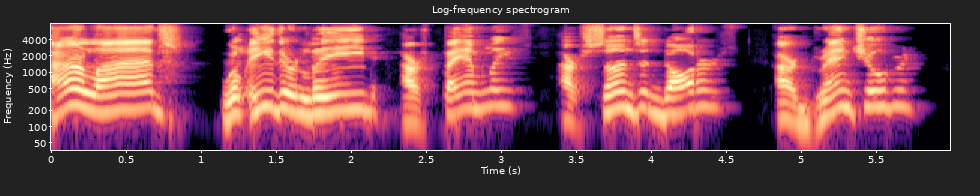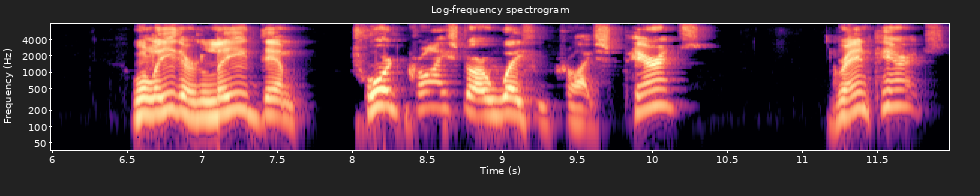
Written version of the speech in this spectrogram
Our lives will either lead our families, our sons and daughters, our grandchildren, will either lead them toward Christ or away from Christ. Parents, grandparents,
